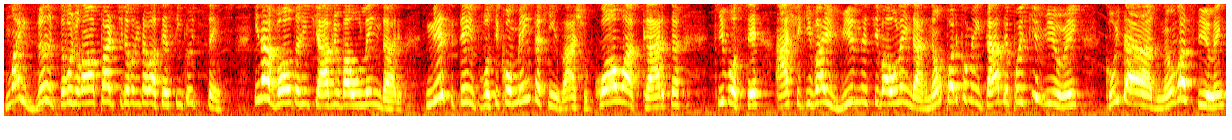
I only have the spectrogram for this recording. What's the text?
mas antes eu vou jogar uma partida para tentar bater 5800. E na volta a gente abre o baú lendário. Nesse tempo você comenta aqui embaixo qual a carta que você acha que vai vir nesse baú lendário. Não pode comentar depois que viu, hein? Cuidado, não vacila, hein?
